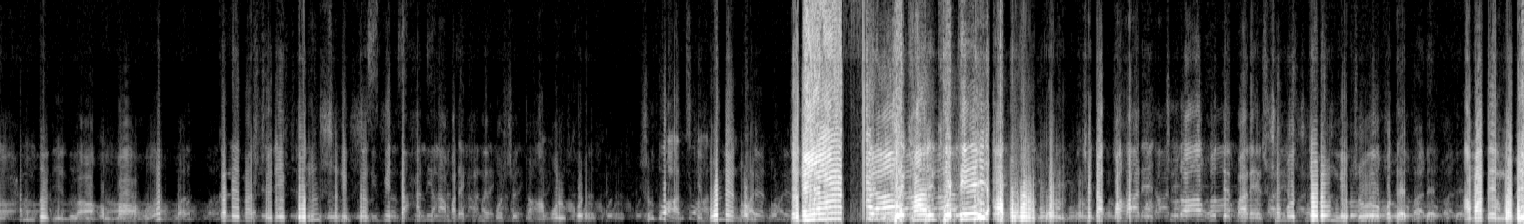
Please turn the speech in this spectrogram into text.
আলহামদুলিল্লাহ আল্লাহু আকবার কালিমা শরীফ দরুদ শরীফ যেখান আমল সেটা পাহাড়ের চূড়া হতে পারে সমুদ্র নিচু হতে পারে। আমাদের নবী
